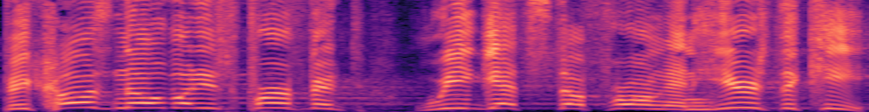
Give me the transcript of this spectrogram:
because nobody's perfect, we get stuff wrong. And here's the key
